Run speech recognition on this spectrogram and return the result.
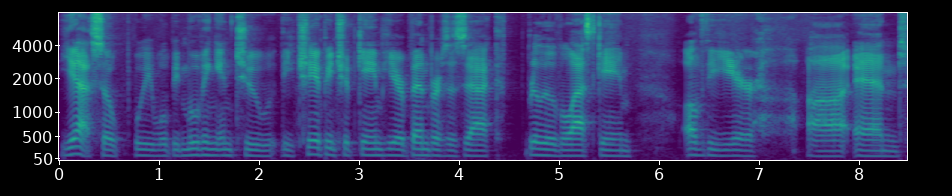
yeah, so we will be moving into the championship game here Ben versus Zach, really the last game of the year. Uh, and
